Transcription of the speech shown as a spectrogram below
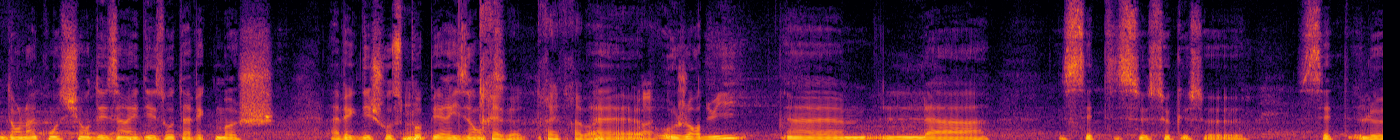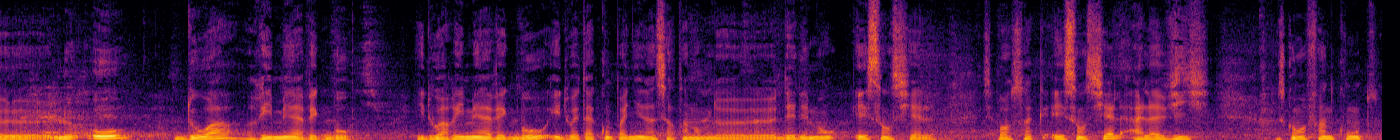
dans l'inconscient des uns et des autres avec moche, avec des choses mmh. paupérisantes. Très, très, très vrai. Aujourd'hui, cette, ce, ce, ce, cette, le, le haut doit rimer avec beau. Il doit rimer avec beau, il doit être accompagné d'un certain nombre d'éléments essentiels. C'est pour ça qu'essentiel à la vie. Parce qu'en fin de compte,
